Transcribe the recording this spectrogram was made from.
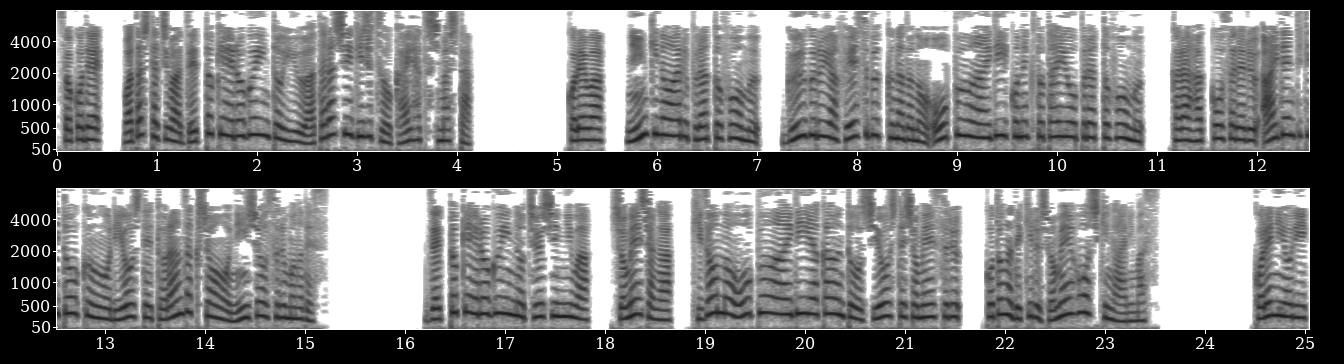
そこで、私たちは ZK ログインという新しい技術を開発しました。これは、人気のあるプラットフォーム、Google や Facebook などの OpenID コネクト対応プラットフォームから発行されるアイデンティティトークンを利用してトランザクションを認証するものです。ZK ログインの中心には、署名者が既存の OpenID アカウントを使用して署名することができる署名方式があります。これにより、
